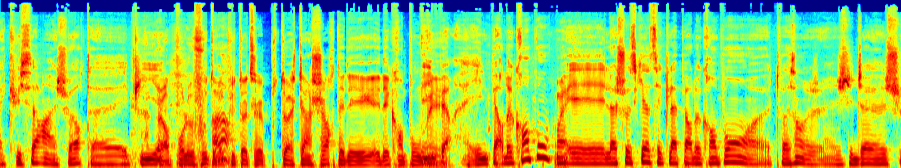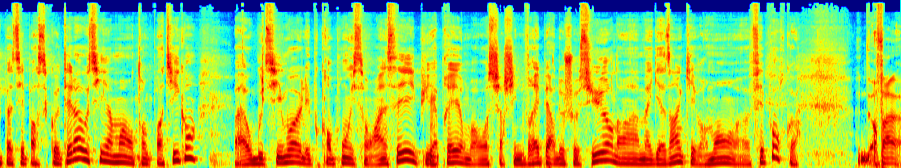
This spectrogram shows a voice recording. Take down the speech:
un cuissard, un short, euh, et puis Alors pour le foot, on voilà. va plutôt, plutôt acheter un short et des, et des crampons. et mais- une, paire, et une paire de crampons. Et la chose qu'il y a, c'est que la paire de crampons, de toute façon, j'ai déjà, je suis passé par ce côté-là aussi, hein, moi, en tant que pratiquant. Bah, au bout de six mois, les crampons, ils sont rincés, et puis après, on va, on va chercher une vraie paire de chaussures dans un magasin qui est vraiment euh, fait pour, quoi. Enfin,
